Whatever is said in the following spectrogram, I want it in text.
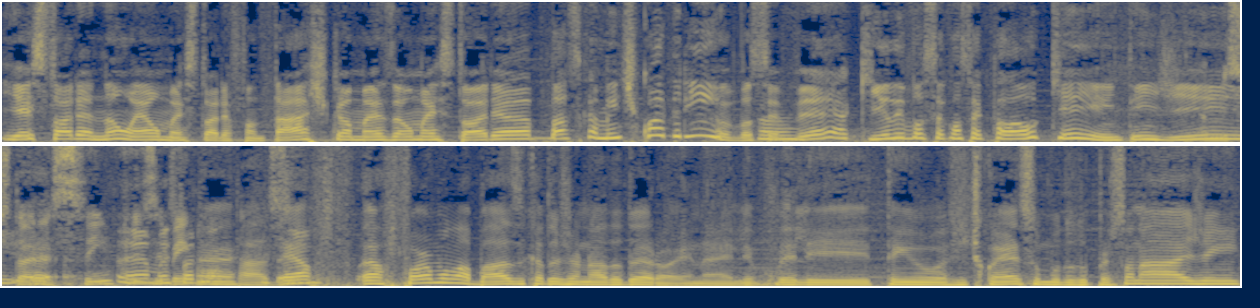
E a história não é uma história fantástica, mas é uma história basicamente quadrinho. Você vê aquilo e você consegue falar, ok, entendi. É uma história simples é uma e bem história- contada. É a, é a fórmula básica da jornada do herói, né? Ele, ele tem o, a gente conhece o mundo do personagem,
